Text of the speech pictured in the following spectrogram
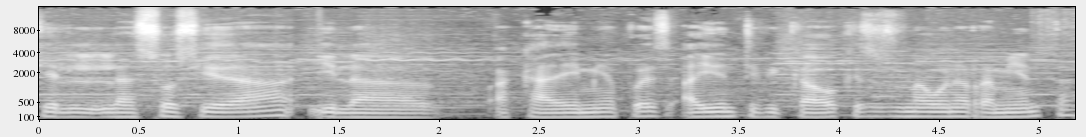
que la sociedad y la academia pues ha identificado que eso es una buena herramienta.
